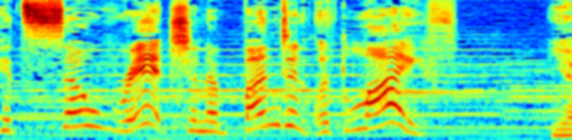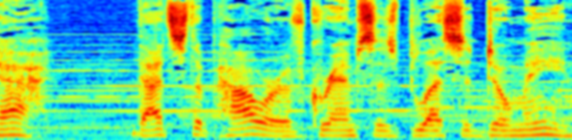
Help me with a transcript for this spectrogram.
It's so rich and abundant with life. Yeah, that's the power of Gramps' blessed domain.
